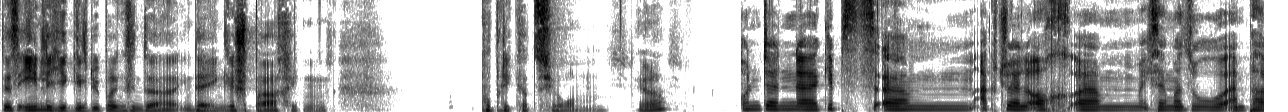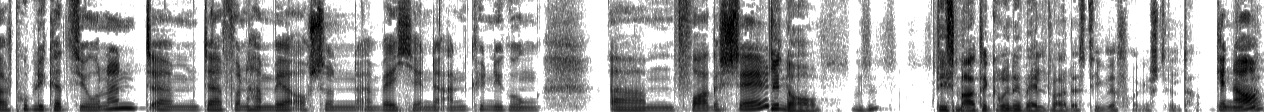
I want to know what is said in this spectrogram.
Das Ähnliche gilt übrigens in der, in der englischsprachigen Publikation. Ja? Und dann äh, gibt es ähm, aktuell auch, ähm, ich sage mal so, ein paar Publikationen. Ähm, davon haben wir auch schon äh, welche in der Ankündigung ähm, vorgestellt. Genau. Mhm. Die smarte grüne Welt war das, die wir vorgestellt haben. Genau.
